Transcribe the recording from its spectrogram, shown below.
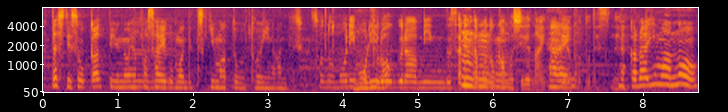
果たしてそうかっていうのはやっぱ最後までつきまとう問いなんですよ。その森もプログラミングされたものかもしれないっていうことですね。だから今の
